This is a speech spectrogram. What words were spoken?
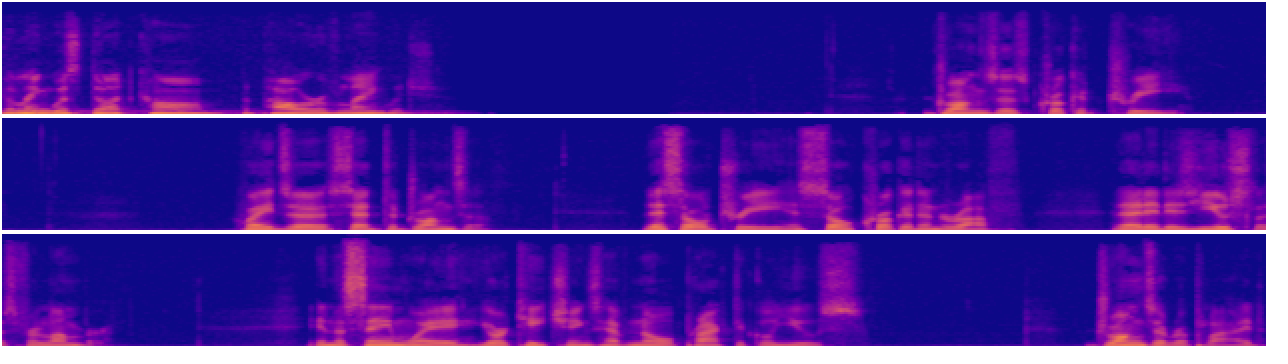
TheLinguist.com The Power of Language. Zhuangzi's Crooked Tree. Huizi said to Zhuangzi, This old tree is so crooked and rough that it is useless for lumber. In the same way, your teachings have no practical use. Zhuangzi replied,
